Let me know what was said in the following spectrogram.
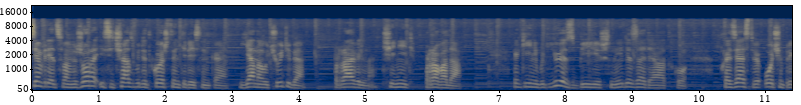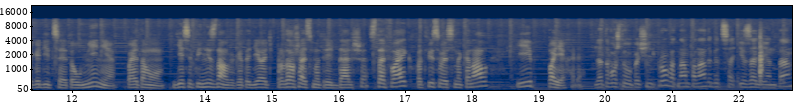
Всем привет, с вами Жора, и сейчас будет кое-что интересненькое. Я научу тебя правильно чинить провода. Какие-нибудь USB-шные или зарядку. В хозяйстве очень пригодится это умение, поэтому, если ты не знал, как это делать, продолжай смотреть дальше. Ставь лайк, подписывайся на канал и поехали. Для того, чтобы починить провод, нам понадобится изолента,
